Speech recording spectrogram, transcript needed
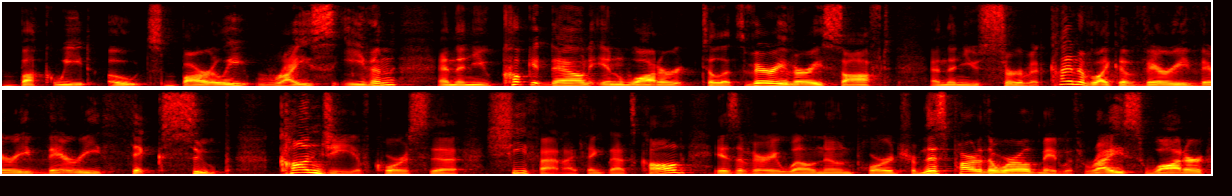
buckwheat, oats, barley, rice, even and then you cook it down in water till it's very, very soft, and then you serve it. Kind of like a very, very, very thick soup. Congee, of course, the xifan, I think that's called, is a very well known porridge from this part of the world made with rice, water,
